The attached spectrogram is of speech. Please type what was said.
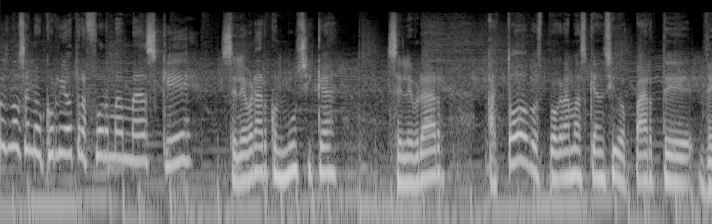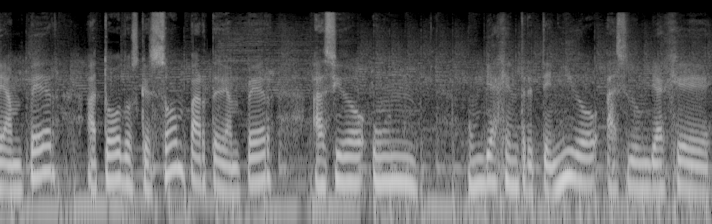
pues no se me ocurrió otra forma más que celebrar con música, celebrar a todos los programas que han sido parte de Amper, a todos los que son parte de Amper. Ha sido un, un viaje entretenido, ha sido un viaje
